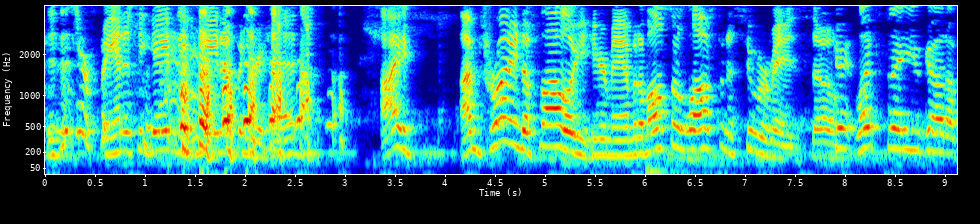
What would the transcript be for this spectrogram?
Is this your fantasy game that you made up in your head? I, I'm trying to follow you here, man, but I'm also lost in a sewer maze. So, Okay, let's say you got a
